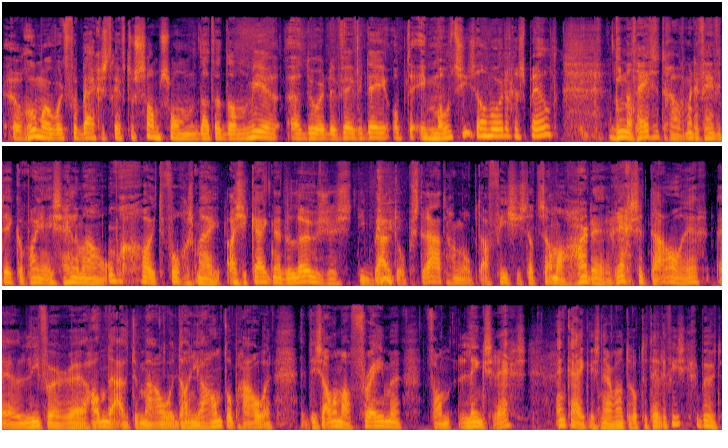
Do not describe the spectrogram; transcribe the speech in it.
Roemer wordt voorbijgestreefd door Samson... dat er dan meer uh, door de VVD op de emotie zal worden gespeeld? Niemand heeft het erover, maar de VVD-campagne is helemaal omgegooid, volgens mij. Als je kijkt naar de leuzes die buiten op straat hangen op de affiches... dat is allemaal harde rechtse taal. Hè? Uh, liever handen uit de mouwen dan je hand ophouden. Het is allemaal framen van links-rechts. En kijk eens naar wat er op de televisie gebeurt.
